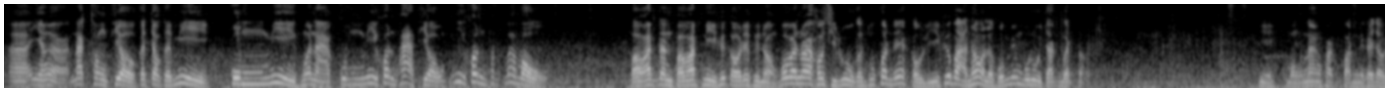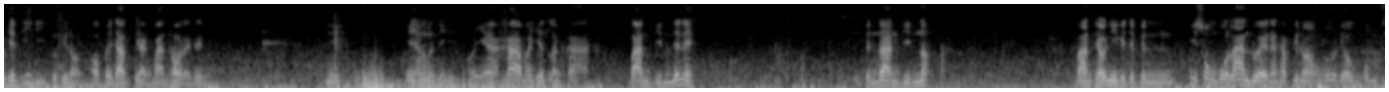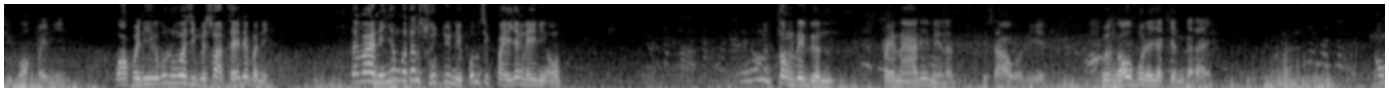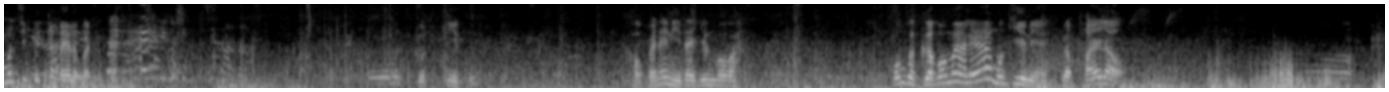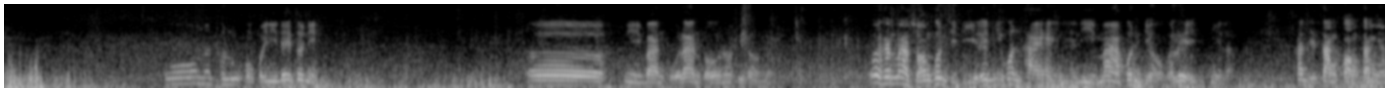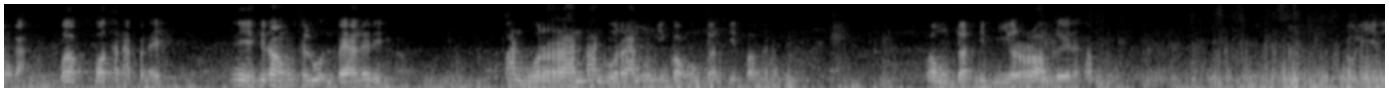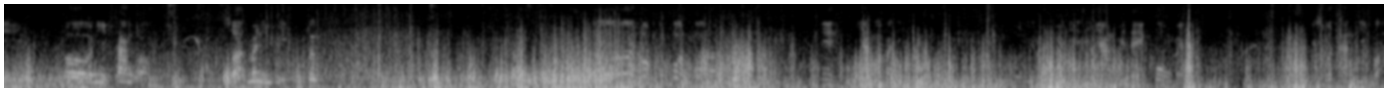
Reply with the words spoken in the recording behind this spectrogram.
อ่าอหยังอะนักท่องเที่ยวเขาเจ้าก็มีกลุ่มมีหัวหน้ากลุ่มมีคนพาเที่ยว มีคนมาเว้าประวัตินั่นประวัตินี่คือเก่าได้พี่น้องเพราะว่าเขาสิรู้กันทุกคนเด้เกาหลีคือบ้านเฮาแหละผมยังบ่รู้จักเบิดเนาะ นี่มองนั่งพักผ่อนนี่เขาเจ้าเฮ็ดดีๆตัวพี่น้องเอาไปดัดแปลงบ้านเฮาได้เด้อนี่นี่ไม่ยังล่ะนี่เอาหญ้าค่ามาเฮ็ดหลังคาบ้านดินเด้อนี่เป็นด้านดินเนาะบ้านแถวนี้ก็จะเป็นมีทรงโบราณด้วยนะครับ พี่น้องโอ้เดี๋ยวผมสิบอกไปนี้บอกไปนี้ก็ไม่รู้ว่าสิไปสอดใส่ได้บ่นี่แต่ว่านี่ยังบ่ทันสุดอยู่นี่ผมสิไปจังไหนนี่เอาโอ้มันต้องได้เดินไปนาดิเนี่ยนั่นพี่สาวก็ดีเบิ่งเอาผู้ใดอยากเห็นก็ได้ เอามันสิเป็นจังไหนล่ะบัดโอ้มันจุดนี่เขาไปในนี่ได้ยินบ่วะผมก็เกือบออกมาแล้วเมื่อกี้นี่เกือบถอยแล้วโอ้มันทะลุออกไปนี่ได้ตัวนี่เออนี่บ้านโบราณเขาเนาะพี่น้องเนาะว่าขันมาสองคนสิดีเลยมีคนไทยให้นนี้มาคนเดียวก็เลยนี่แหละขั้นที่ตั้งกองตั้งยังกะว่าบ่ถนัดปานใด นี่พี่น้องทะลุไปฮะเลยดิบ้านโบราณบ้านโบราณเขามีกล่องวงจรปิดเปล่าครับกล้องวงจรปิดมีรอบเลยนะครับเกาหลีนี่โอ้นี่ข้างของสอดมันอีกปึ๊บโอ้ยลบกับโคตรโคตรนี่ย่างมาปะนี่ตัวนี้ย่างไปได้โค้งไปไปสุดหันอีกบ่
